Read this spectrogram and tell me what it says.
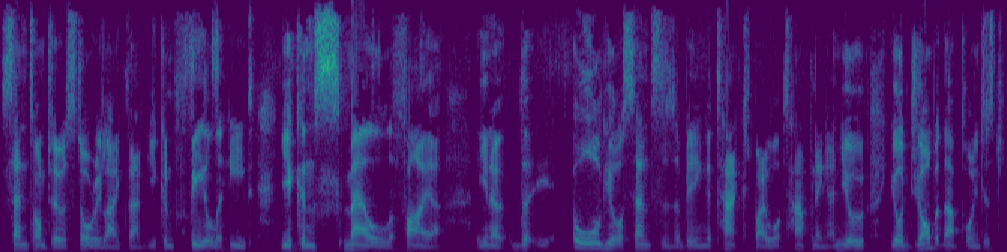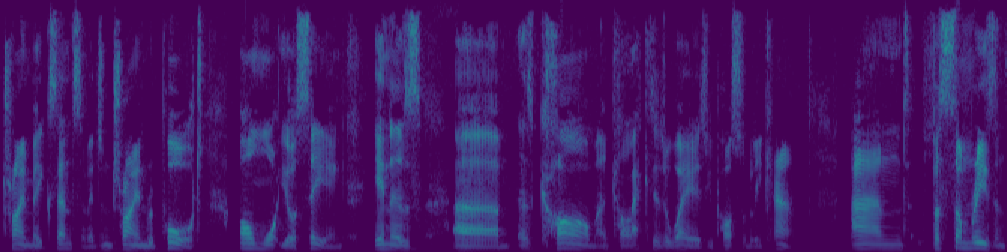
sent onto a story like that. You can feel the heat, you can smell the fire. You know, the, all your senses are being attacked by what's happening, and your your job at that point is to try and make sense of it and try and report on what you're seeing in as um, as calm and collected a way as you possibly can. And for some reason,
